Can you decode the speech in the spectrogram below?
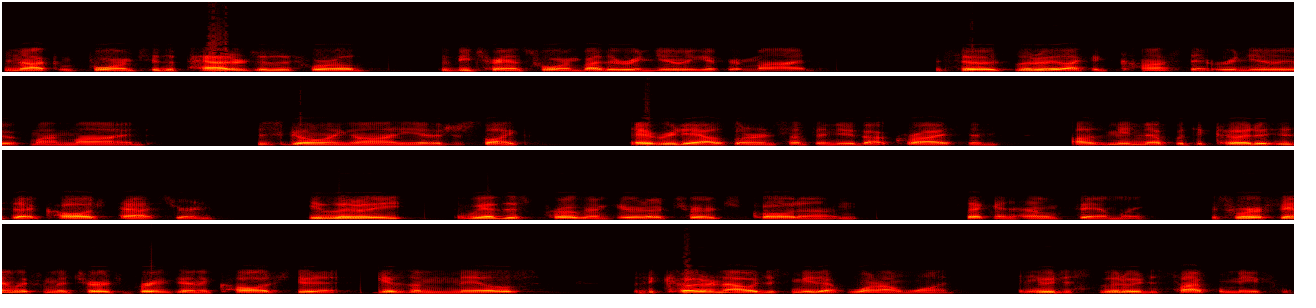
"Do not conform to the patterns of this world, but be transformed by the renewing of your mind." And so it's literally like a constant renewing of my mind, just going on. You know, just like every day I was learning something new about Christ and I was meeting up with Dakota, who's that college pastor, and he literally we have this program here at our church called um, Second Home Family. It's where a family from the church brings in a college student, gives them meals. But Dakota and I would just meet up one on one, and he would just literally disciple me for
